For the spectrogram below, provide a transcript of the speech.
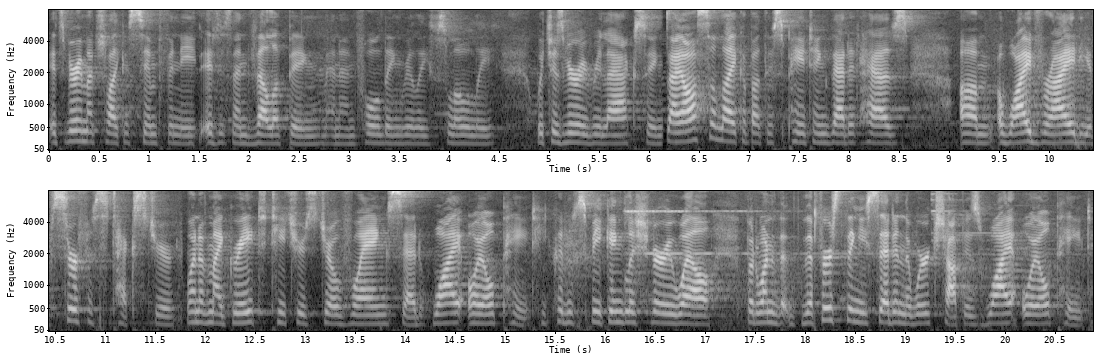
it's very much like a symphony. It is enveloping and unfolding really slowly, which is very relaxing. I also like about this painting that it has um, a wide variety of surface texture. One of my great teachers, Joe Vuong, said, why oil paint? He couldn't speak English very well, but one of the, the first thing he said in the workshop is, why oil paint?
